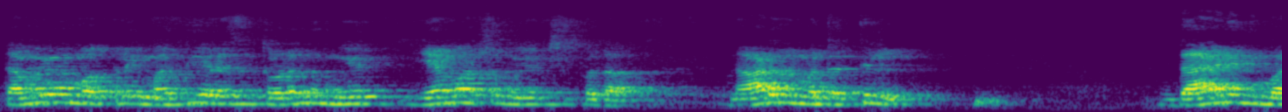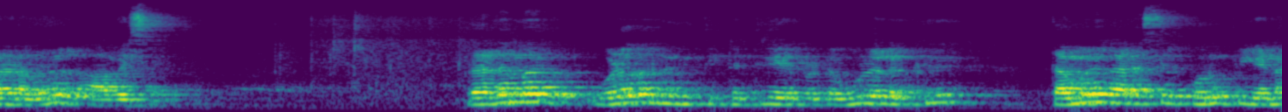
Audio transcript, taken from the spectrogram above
தமிழக மக்களை மத்திய அரசு தொடர்ந்து ஏமாற்ற முயற்சிப்பதால் நாடாளுமன்றத்தில் தயாநிதி மாறன் அவர்கள் ஆவேசம். பிரதமர் உழவர் நிதி திட்டத்தில் ஏற்பட்ட ஊழலுக்கு தமிழக அரசே பொறுப்பு என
